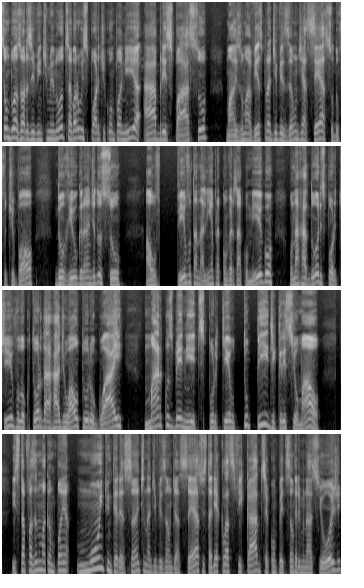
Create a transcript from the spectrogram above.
São duas horas e 20 minutos. Agora o Esporte Companhia abre espaço mais uma vez para a divisão de acesso do futebol do Rio Grande do Sul. Ao vivo está na linha para conversar comigo o narrador esportivo, locutor da Rádio Alto Uruguai, Marcos Benites, porque o Tupi de Criciúmal está fazendo uma campanha muito interessante na divisão de acesso, estaria classificado se a competição terminasse hoje.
